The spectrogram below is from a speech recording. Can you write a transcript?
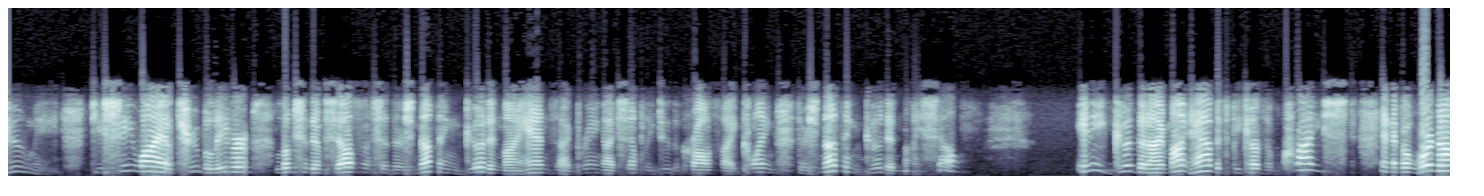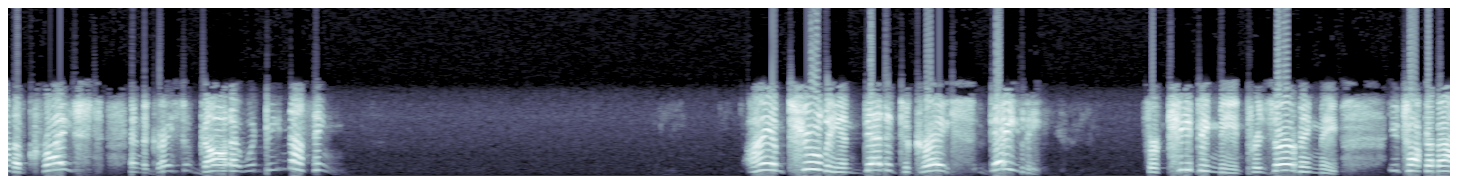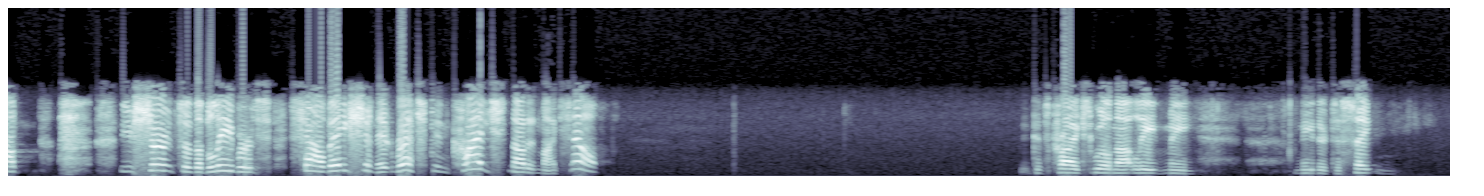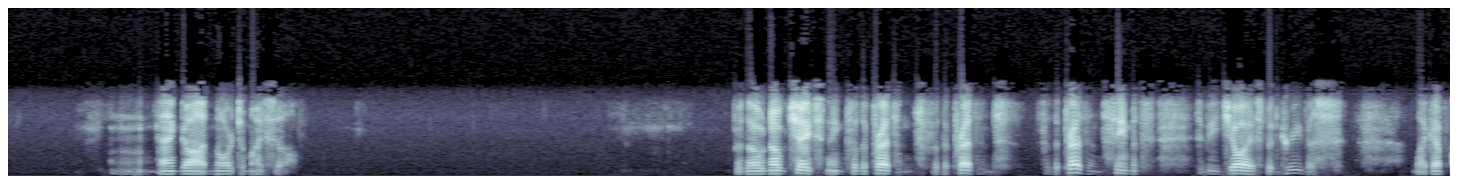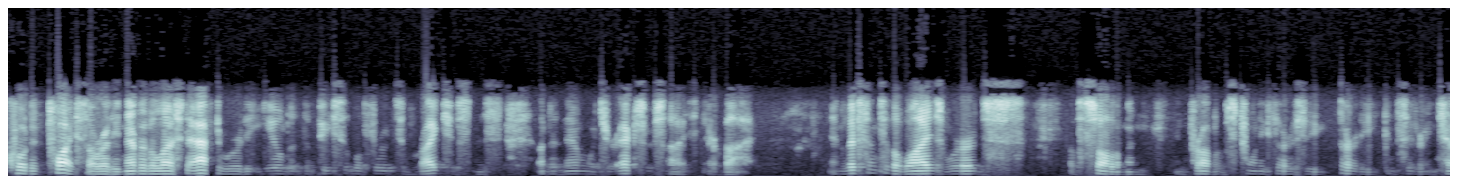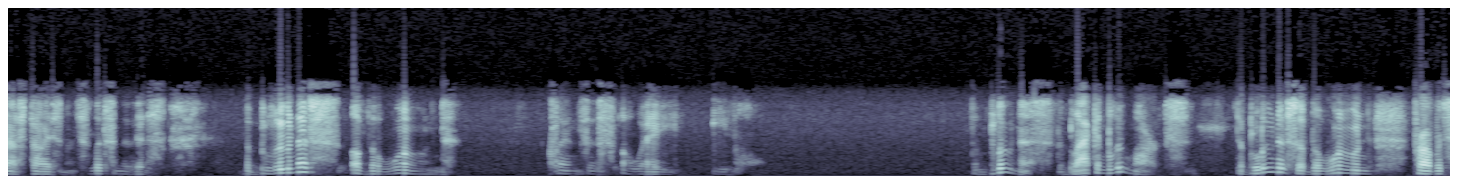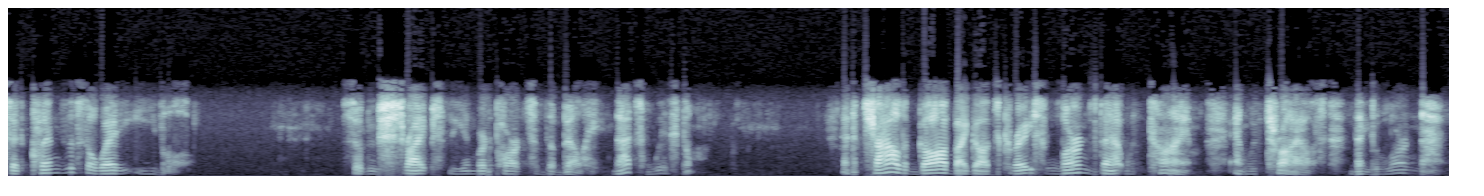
to me. Do you see why a true believer looks at themselves and says, There's nothing good in my hands I bring, I simply to the cross I cling. There's nothing good in myself. Any good that I might have is because of Christ. And if it were not of Christ and the grace of God, I would be nothing. I am truly indebted to grace daily for keeping me, preserving me. You talk about the assurance of the believer's salvation. It rests in Christ, not in myself. Because Christ will not leave me neither to Satan, thank God, nor to myself. For though no chastening for the present, for the present, for the present seemeth to be joyous but grievous, like I've quoted twice already, nevertheless afterward it yieldeth the peaceable fruits of righteousness unto them which are exercised thereby. And listen to the wise words of Solomon in Proverbs 20, 30, 30 considering chastisements. Listen to this. The blueness of the wound cleanses away the blueness, the black and blue marks, the blueness of the wound, Proverbs said, cleanses away evil. So do stripes the inward parts of the belly. That's wisdom. And a child of God, by God's grace, learns that with time and with trials. They learn that.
